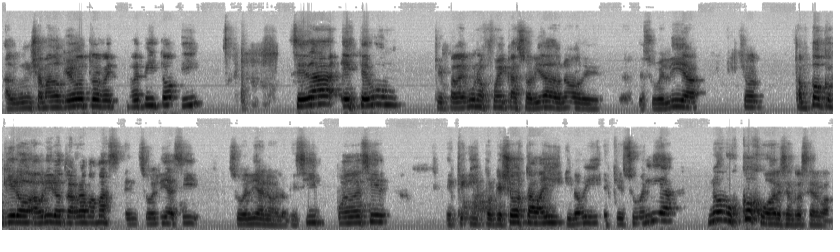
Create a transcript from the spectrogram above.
algún llamado que otro, repito, y se da este boom, que para algunos fue casualidad o no, de, de Subeldía. Yo tampoco quiero abrir otra rama más en Subeldía sí, Subeldía no. Lo que sí puedo decir es que, y porque yo estaba ahí y lo vi, es que Subeldía no buscó jugadores en reserva.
